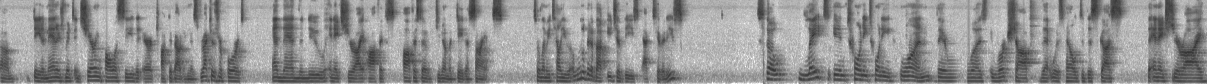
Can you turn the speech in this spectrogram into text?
um, data management and sharing policy that Eric talked about in his director's report, and then the new NHGRI Office, Office of Genomic Data Science. So let me tell you a little bit about each of these activities. So late in 2021, there was a workshop that was held to discuss the NHGRI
